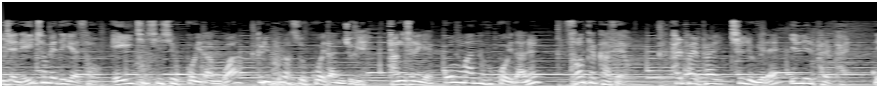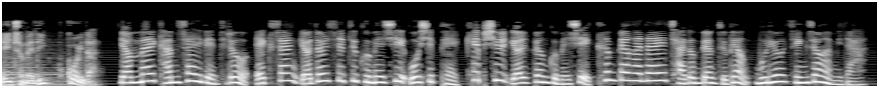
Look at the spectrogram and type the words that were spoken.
이제 네이처메딕에서 HCC 후코이단과 3 플러스 후코이단 중에 당신에게 꼭 맞는 후코이단을 선택하세요. 888-761-1188 네이처메딕 후코이단 연말 감사 이벤트로 액상 8세트 구매 시 50팩, 캡슐 10병 구매 시 큰 병 하나에 작은 병 2병 무료 증정합니다.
